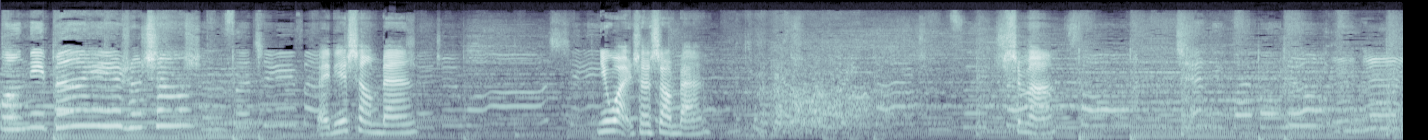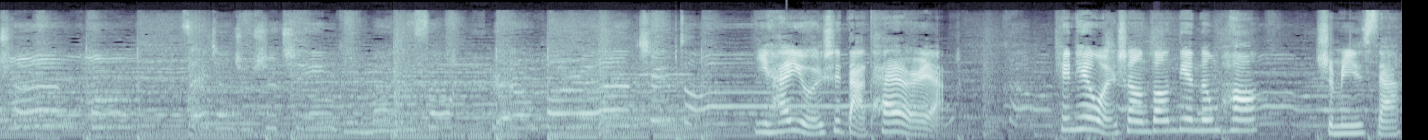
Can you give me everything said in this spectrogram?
望你本已入昼。白天上班，你晚上上班，是吗？你还以为是打胎儿呀？天天晚上当电灯泡，什么意思啊？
